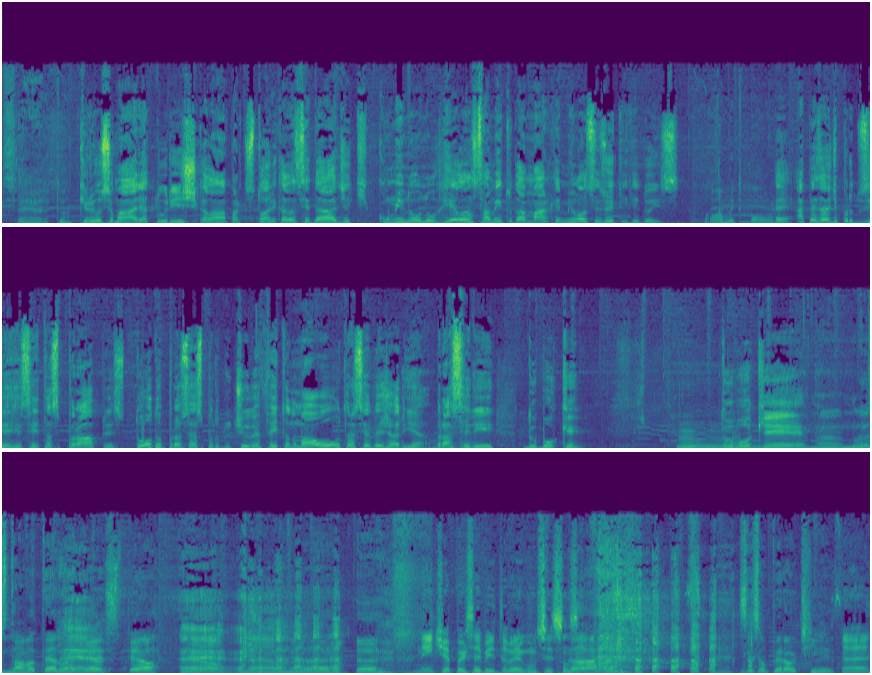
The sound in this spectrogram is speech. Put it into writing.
Certo. Criou-se uma área turística lá na parte histórica da cidade, que culminou no relançamento da marca em 1982. Ó, muito bom. É, apesar de produzir receitas próprias, todo o processo produtivo é feito numa outra cervejaria, Brasserie do Boquet. Do Boquet. Não, não, Gustavo não- até, é, até, até, ó. é, Não, não. Nem tinha percebido, tá vendo como vocês são safados? Vocês são peraltinhas. É,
